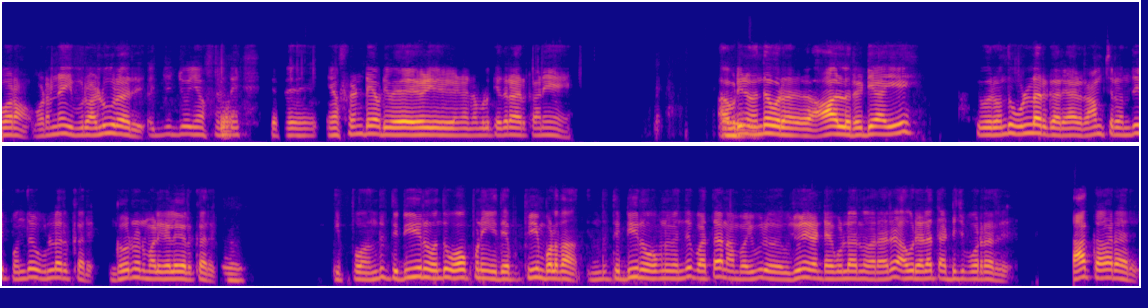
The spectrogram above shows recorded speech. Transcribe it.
போறோம் உடனே இவர் அழுகுறாரு அஜிஜோ என் ஃப்ரெண்டு என் ஃப்ரெண்டே அப்படி நம்மளுக்கு எதிராக இருக்கானே. அப்படின்னு வந்து ஒரு ஆள் ரெடி ஆகி இவர் வந்து உள்ள இருக்காரு. யார்? ராம்சர் வந்து இப்போ வந்து உள்ள இருக்காரு. கவர்னர் மாளிகையில இருக்காரு. இப்போ வந்து திடீர்னு வந்து ஓப்பனிங் இது எப்பயும் போலதான். இந்த திடீர்னு ஓப்பனிங் வந்து பார்த்தா நம்ம இவரு ஜூனியர் அண்டர் உள்ள இருந்து வராரு. அவர் எல்லாத்தையும் அடிச்சு போடுறாரு. ஷாக் ஆகுறாரு.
